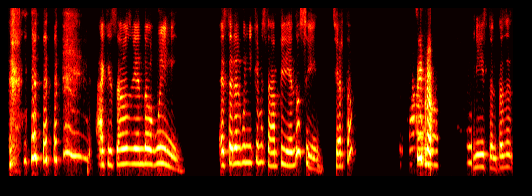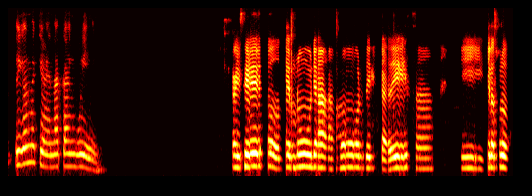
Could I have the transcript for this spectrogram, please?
aquí estamos viendo Winnie. ¿Este era el Winnie que me estaban pidiendo? Sí, ¿cierto? Sí, profe. Listo, entonces díganme que ven acá en Winnie. Ahí se ve todo, ternura, amor, delicadeza, y que los productos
